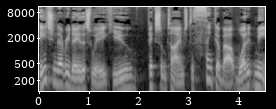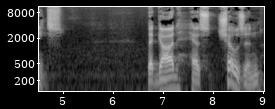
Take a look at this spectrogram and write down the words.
each and every day this week you pick some times to think about what it means that God has chosen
